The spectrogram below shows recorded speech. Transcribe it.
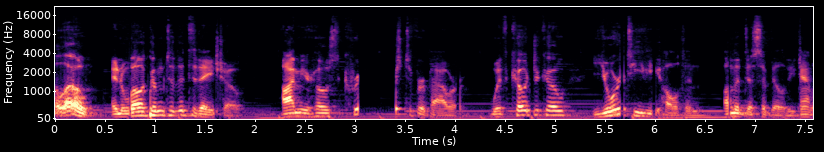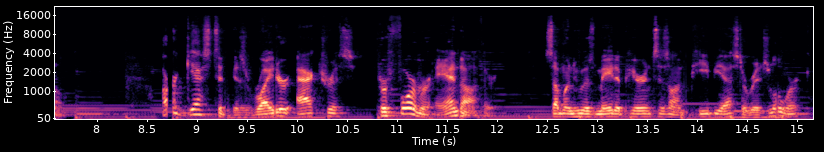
Hello, and welcome to the Today Show. I'm your host, Christopher Power, with Cogeco, your TV Halton on the Disability Channel. Our guest today is writer, actress, performer, and author, someone who has made appearances on PBS original work,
